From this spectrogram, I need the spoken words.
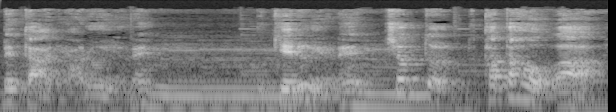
ベターにあるんよね。受けるよね。ちょっと片方が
